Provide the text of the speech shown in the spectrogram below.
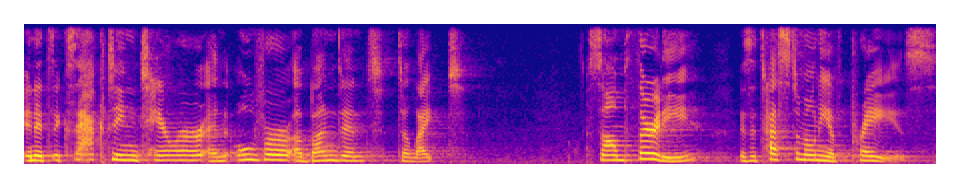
in its exacting terror and overabundant delight. Psalm 30 is a testimony of praise.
